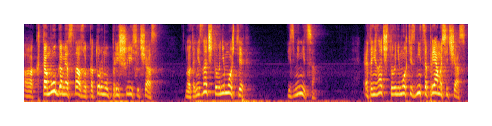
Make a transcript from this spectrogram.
э, к тому гомеостазу, к которому пришли сейчас. Но это не значит, что вы не можете измениться. Это не значит, что вы не можете измениться прямо сейчас.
